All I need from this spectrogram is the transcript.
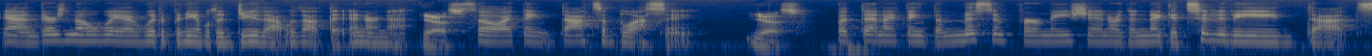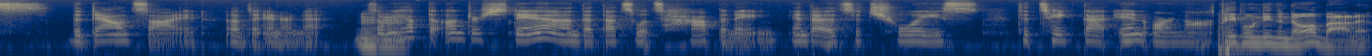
And there's no way I would have been able to do that without the internet. Yes, So, I think that's a blessing. yes, But then I think the misinformation or the negativity, that's the downside of the internet. So we have to understand that that's what's happening and that it's a choice to take that in or not. people need to know about it,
